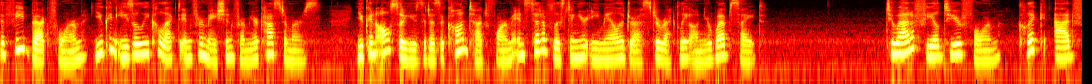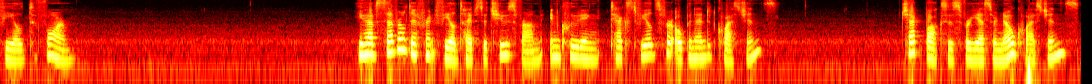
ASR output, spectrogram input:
the feedback form, you can easily collect information from your customers. You can also use it as a contact form instead of listing your email address directly on your website. To add a field to your form, click Add Field to Form. You have several different field types to choose from, including text fields for open-ended questions, checkboxes for yes or no questions,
